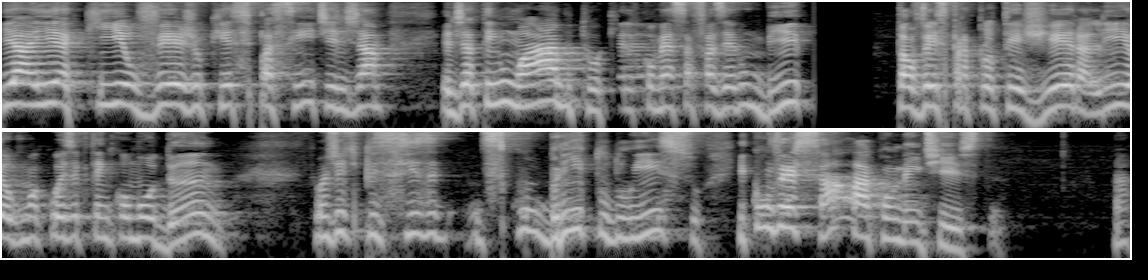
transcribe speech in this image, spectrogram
E aí aqui eu vejo que esse paciente ele já, ele já tem um hábito, ele começa a fazer um bico, talvez para proteger ali alguma coisa que está incomodando. Então a gente precisa descobrir tudo isso e conversar lá com o dentista. Tá?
